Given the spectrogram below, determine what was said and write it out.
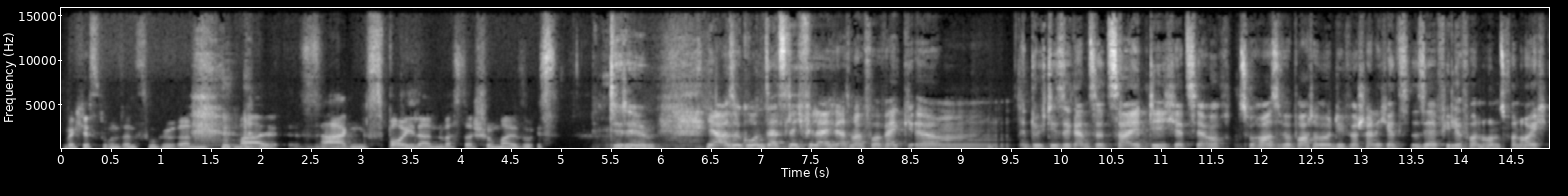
Möchtest du unseren Zuhörern mal sagen, spoilern, was das schon mal so ist? Ja, also grundsätzlich vielleicht erstmal vorweg, ähm, durch diese ganze Zeit, die ich jetzt ja auch zu Hause verbracht habe, die wahrscheinlich jetzt sehr viele von uns, von euch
